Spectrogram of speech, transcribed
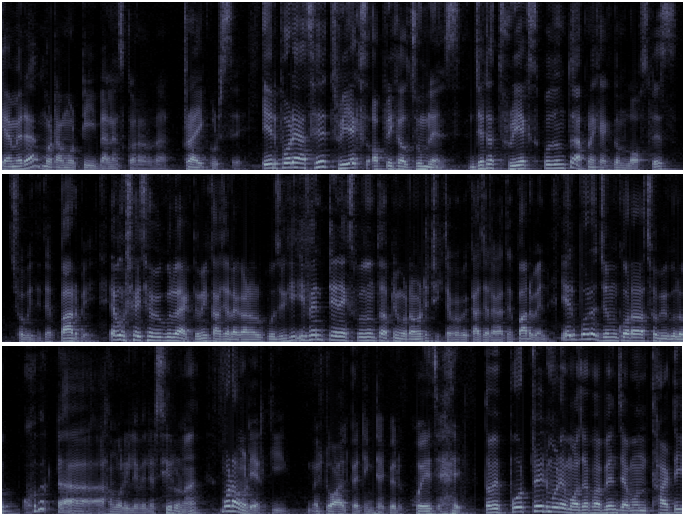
ক্যামেরা মোটামুটি ব্যালেন্স করার ট্রাই করছে। এরপরে আছে three X optical zoom lens যেটা থ্রি এক্স পর্যন্ত আপনাকে একদম লসলেস ছবি দিতে পারবে। এবং সেই ছবিগুলো একদমই কাজে লাগানোর উপযোগী। ইভেন টেন এক্স পর্যন্ত আপনি মোটামুটি ঠিকঠাকভাবে কাজে লাগাতে পারবেন। এরপরে জুম করা ছবিগুলো খুব একটা আহামরি লেভেলের ছিল না। মোটামুটি আর কি, একটু অয়েল পেটিং টাইপের হয়ে যায়। তবে পোর্ট্রেট মোডে মজা পাবেন, যেমন থার্টি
